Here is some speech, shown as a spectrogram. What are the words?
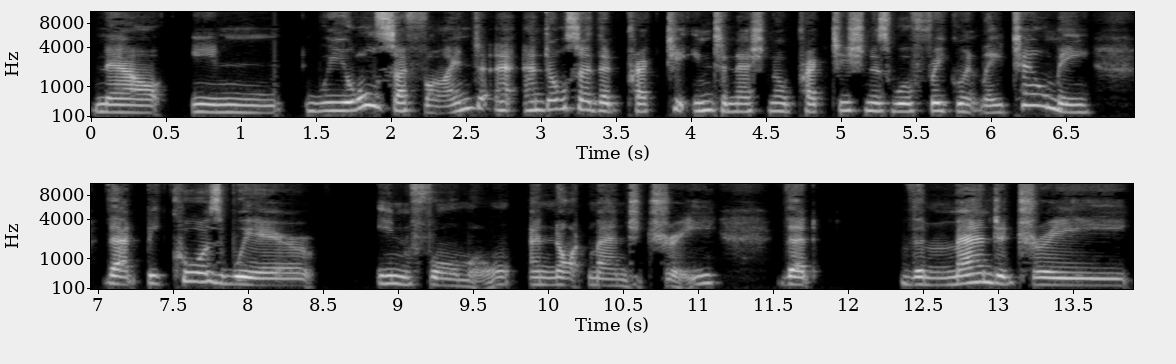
Now, in we also find, and also that practi- international practitioners will frequently tell me that because we're informal and not mandatory, that the mandatory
